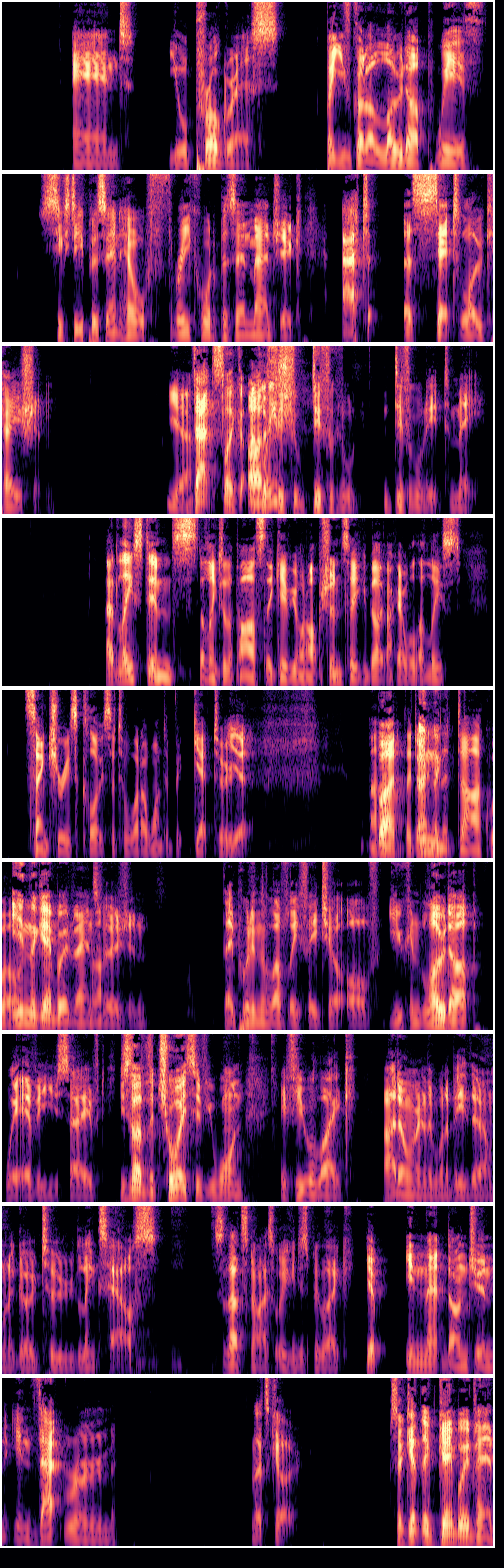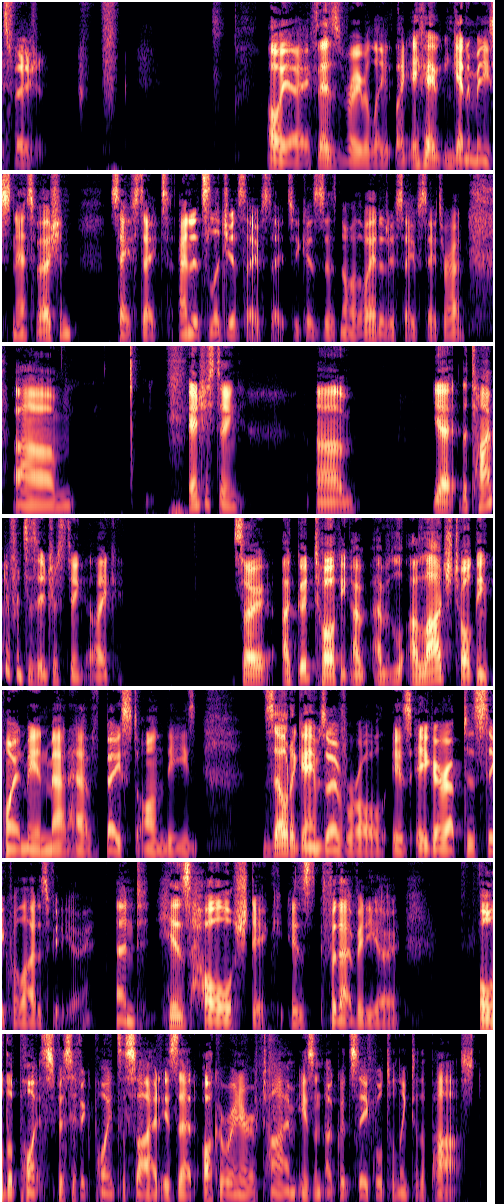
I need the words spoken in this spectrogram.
and your progress but you've got to load up with 60% health 3 quarter percent magic at a set location Yeah. that's like At artificial difficult difficulty to me at least in a link to the past they give you an option so you can be like okay well at least sanctuary's closer to what i want to be- get to Um, But they don't in in the- the, dark world. in the game boy advance version they put in the lovely feature of you can load up wherever you saved. You still have the choice if you want. If you were like i don't really want to be there i'm going to go to link's house. So that's nice. Or you can just be like yep in that dungeon in that room let's go. So get the game boy advance version. Oh yeah if there's re-release like if you can get a mini snes version save states. And it's legit save states because there's no other way to do save states right? Um interesting. Um yeah the time difference is interesting. Like so a good talking a, a, large talking point me and matt have based on the zelda games overall is Egoraptor's sequelitis video. And his whole shtick is for that video all the point, specific points aside, is that Ocarina of Time isn't a good sequel to Link to the Past.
